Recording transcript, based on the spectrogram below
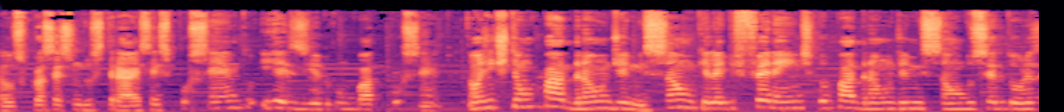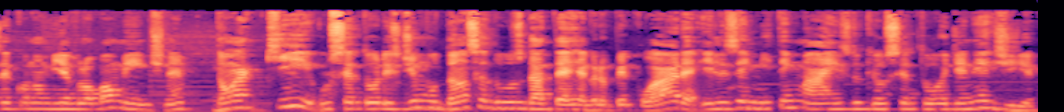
os processos industriais, 6%, e resíduo com 4%. Então a gente tem um padrão de emissão que ele é diferente do padrão de emissão dos setores da economia globalmente, né? Então aqui, os setores de mudança do uso da terra e agropecuária, eles emitem mais do que o setor de energia.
